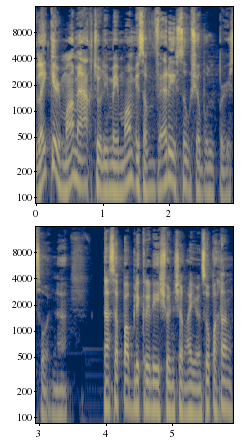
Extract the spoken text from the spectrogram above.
like your mom actually, my mom is a very sociable person na nasa public relation siya ngayon. So parang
